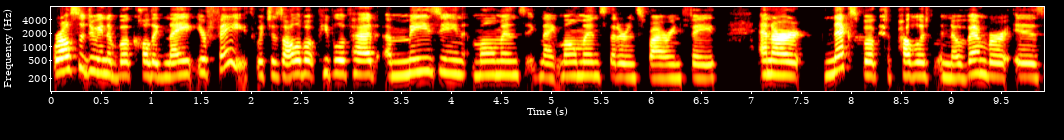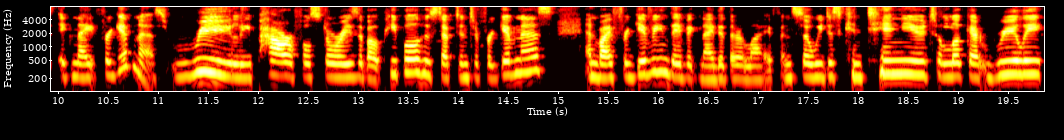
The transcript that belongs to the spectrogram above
We're also doing a book called Ignite Your Faith, which is all about people who've had amazing moments, Ignite moments that are inspiring faith. And our next book to publish in November is Ignite Forgiveness. Really powerful stories about people who stepped into forgiveness. And by forgiving, they've ignited their life. And so we just continue to look at really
